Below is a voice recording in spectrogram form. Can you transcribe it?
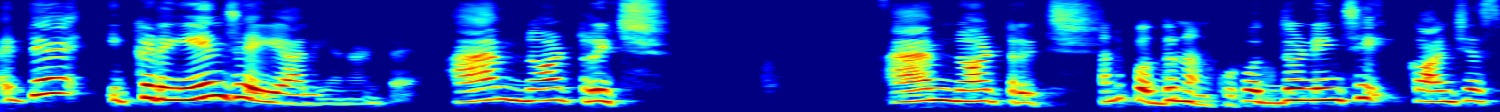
అయితే ఇక్కడ ఏం చెయ్యాలి అని అంటే I'm not rich I'm not rich అని పొద్దున్న అనుకో పొద్దు నుంచి కాన్షియస్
